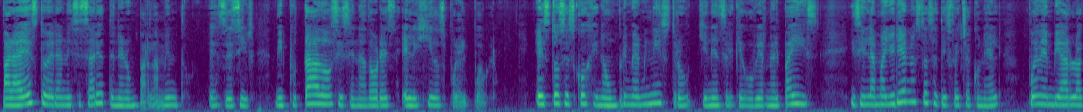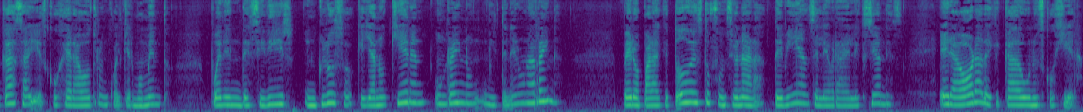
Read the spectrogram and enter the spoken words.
Para esto era necesario tener un parlamento, es decir, diputados y senadores elegidos por el pueblo. Estos escogen a un primer ministro, quien es el que gobierna el país, y si la mayoría no está satisfecha con él, puede enviarlo a casa y escoger a otro en cualquier momento. Pueden decidir incluso que ya no quieren un reino ni tener una reina. Pero para que todo esto funcionara, debían celebrar elecciones. Era hora de que cada uno escogiera.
